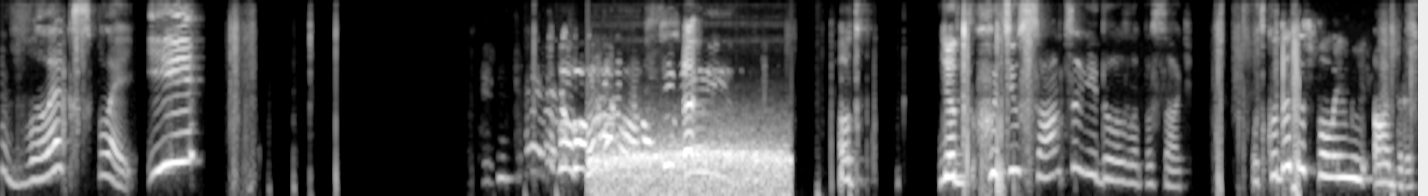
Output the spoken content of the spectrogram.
в лексплей. І от я хотів сам це відео записати. От куди ти спалив мій адрес?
